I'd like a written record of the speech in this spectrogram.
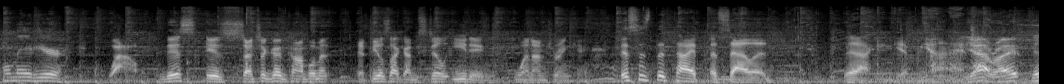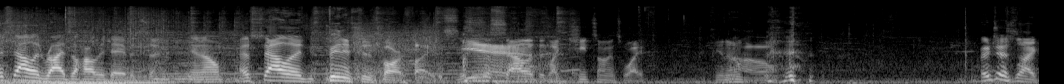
homemade here. Wow. This is such a good compliment. It feels like I'm still eating when I'm drinking. This is the type of salad that I can get behind. Yeah, right? This salad rides a Harley Davidson, you know? This salad finishes bar fights. This is a salad that like cheats on its wife. You know? Oh. It's just like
